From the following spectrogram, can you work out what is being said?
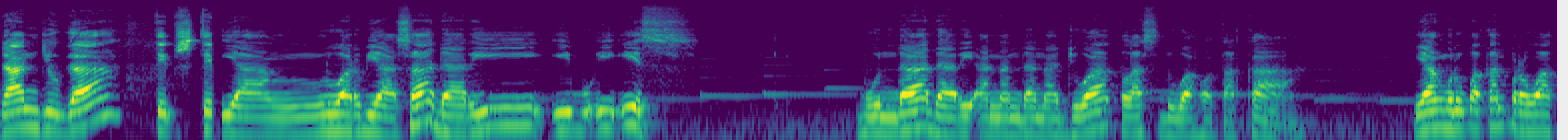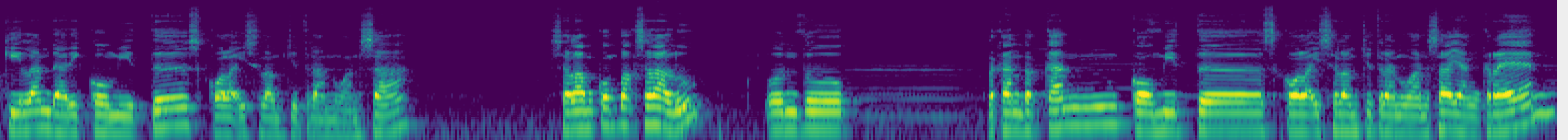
dan juga tips-tips yang luar biasa dari Ibu Iis. Bunda dari Ananda Najwa kelas 2 Hotaka yang merupakan perwakilan dari Komite Sekolah Islam Citra Nuansa. Salam kompak selalu untuk rekan-rekan Komite Sekolah Islam Citra Nuansa yang keren.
